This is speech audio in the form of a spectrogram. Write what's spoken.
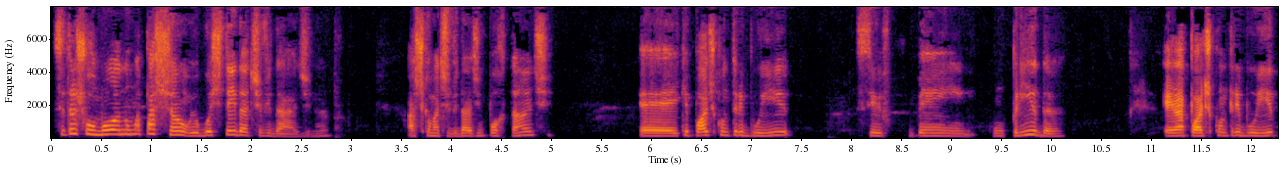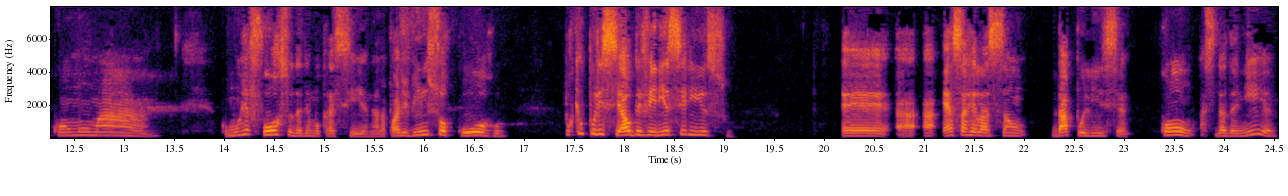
se transformou numa paixão. Eu gostei da atividade. Né? Acho que é uma atividade importante é, que pode contribuir, se bem cumprida, ela pode contribuir como, uma, como um reforço da democracia. Né? Ela pode vir em socorro, porque o policial deveria ser isso. É, a, a, essa relação da polícia com a cidadania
